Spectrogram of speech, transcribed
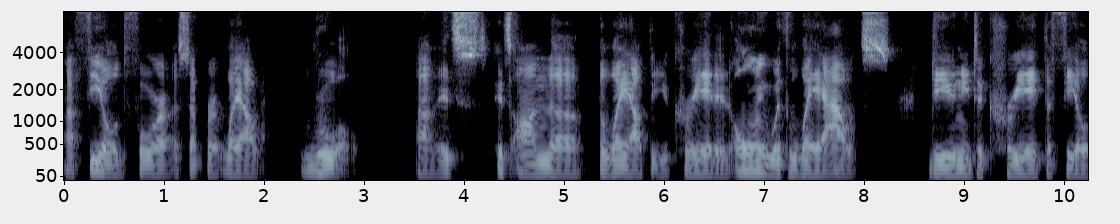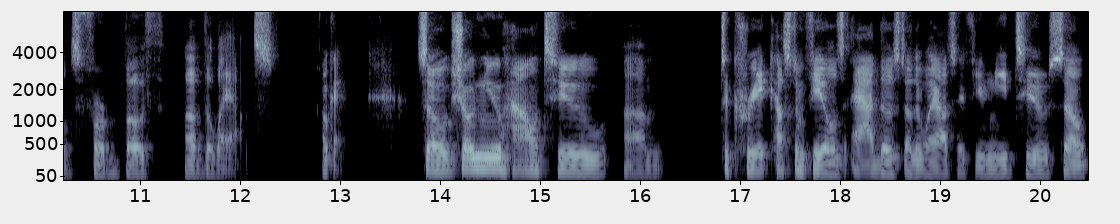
a field for a separate layout rule. Um, it's it's on the the layout that you created. Only with layouts do you need to create the fields for both of the layouts. Okay, so showing you how to um, to create custom fields, add those to other layouts if you need to. So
